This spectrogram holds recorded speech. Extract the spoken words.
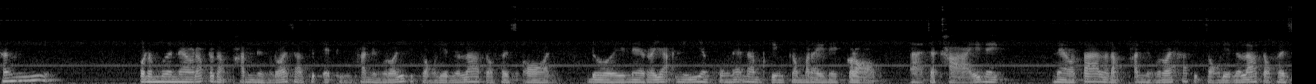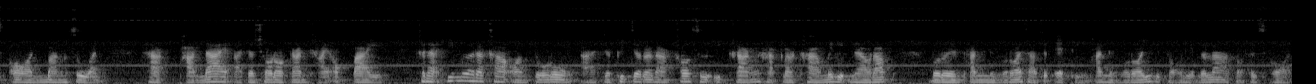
ทั้งนี้ประเมินแนวรับระดับ 1,131 ถึง 1,122 เหรียญดอลลาร์ต่อ price on โดยในระยะนี้ยังคงแนะนำเก็งกำไรในกรอบ อาจจะขายในแนวต้านระดับ 1,152 เหรียญดอลลาร์ต่อ price on บางส่วน หากผ่านได้อาจจะชะลอการขายออกไป ขณะที่เมื่อราคาอ่อนตัวลงอาจจะพิจารณาเข้าซื้ออีกครั้ง หากราคาไม่หลุดแนวรับบริเวณ 1,131 ถึง 1,122 เหรียญดอลลาร์ต่อ price on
